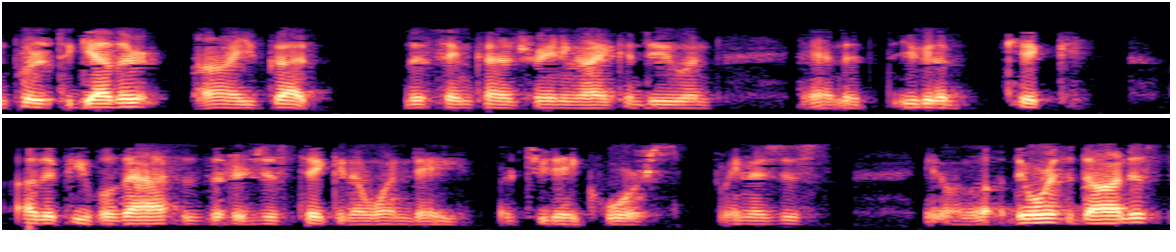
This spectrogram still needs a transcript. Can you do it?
and put it together, uh, you've got the same kind of training I can do, and and it, you're going to kick other people's asses that are just taking a one day or two day course. I mean, there's just you know the orthodontist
